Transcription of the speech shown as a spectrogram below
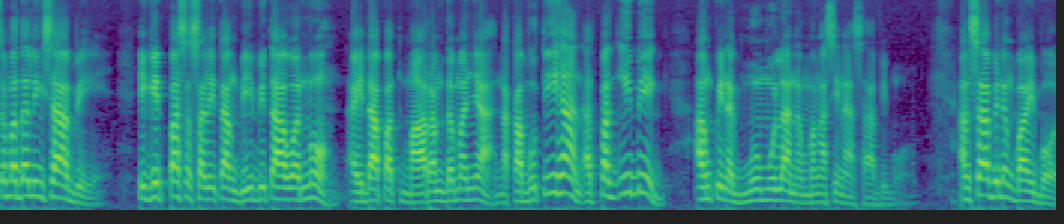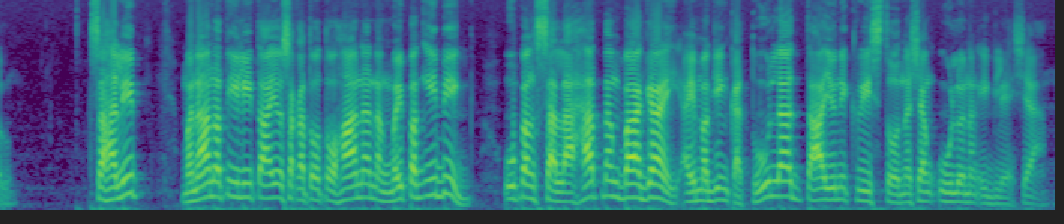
Sa madaling sabi, higit pa sa salitang bibitawan mo ay dapat maramdaman niya na kabutihan at pag-ibig ang pinagmumulan ng mga sinasabi mo. Ang sabi ng Bible, sa halip, mananatili tayo sa katotohanan ng may pag-ibig upang sa lahat ng bagay ay maging katulad tayo ni Kristo na siyang ulo ng iglesia.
